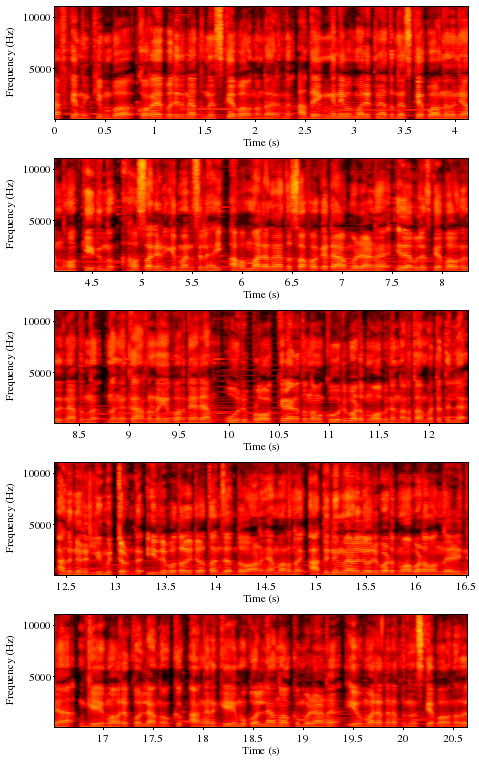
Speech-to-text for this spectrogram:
എഫ് നിൽക്കുമ്പോൾ കുറെ പേര് ഇതിനകത്ത് എസ്കേപ്പ് ആവുന്നുണ്ടായിരുന്നു. അതെങ്ങനെ ഇവന്മാർ ഇതിനകത്ത് എസ്കേപ്പ് ആവുന്നതെന്ന് ഞാൻ നോക്കിയിരുന്നു. അവസാനം എനിക്ക് മനസ്സിലായി. അവന്മാർ അതിനകത്ത് സഫക്കേറ്റ് ആകുമ്പോഴാണ് ഇതേപോലെ എസ്കേപ്പ് ആവുന്നത്. ഇതിനകത്ത് നിങ്ങൾക്ക് അറിയണമെങ്കിൽ പറഞ്ഞുതരാം. ഒരു ബ്ലോക്കിനകത്ത് നമുക്ക് ഒരുപാട് മോബിനെ നിർത്താൻ പറ്റത്തില്ല. അതിനൊരു ലിമിറ്റ് ഉണ്ട് ഇരുപതോ ഇരുപത്തഞ്ചോ എന്തോ ആണ്. ഞാൻ മറന്നു അതിന് മേളിൽ ഒരുപാട് മോബടെ വന്നു കഴിഞ്ഞാൽ ഗെയിം അവരെ കൊല്ലാൻ നോക്കും. അങ്ങനെ ഗെയിം കൊല്ലാൻ നോക്കുമ്പോഴാണ് ഇവന്മാർ അതിനകത്ത് എസ്കേപ്പ് ആവുന്നത്.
